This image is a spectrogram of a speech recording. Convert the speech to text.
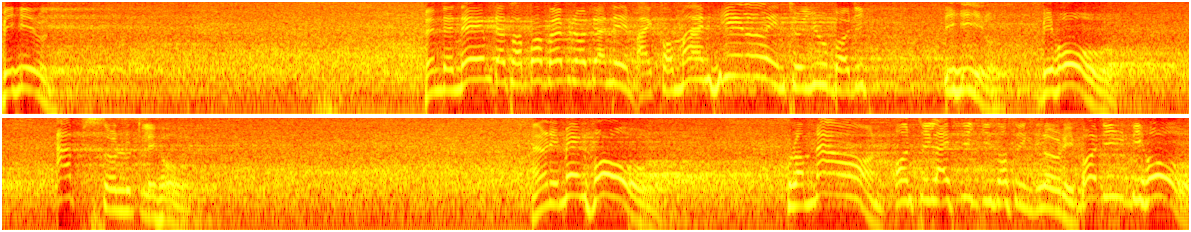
Be healed. In the name that's above every other name I command healing to you body. Be healed. Be whole. Absolutely whole and remain whole from now on until I see Jesus in glory. Body, behold,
